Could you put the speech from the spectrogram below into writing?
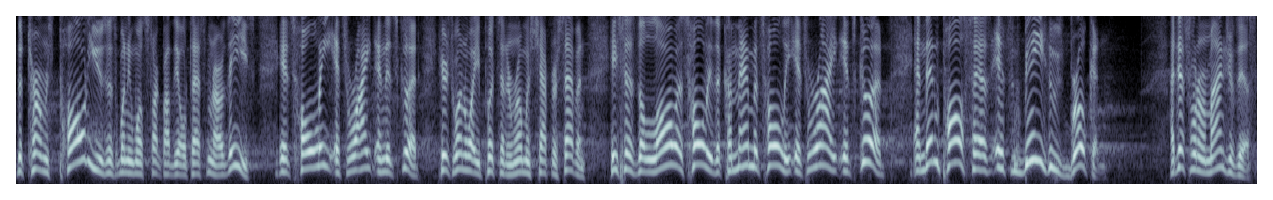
The terms Paul uses when he wants to talk about the Old Testament are these it's holy, it's right, and it's good. Here's one way he puts it in Romans chapter 7. He says, The law is holy, the commandment's holy, it's right, it's good. And then Paul says, It's me who's broken. I just want to remind you of this.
